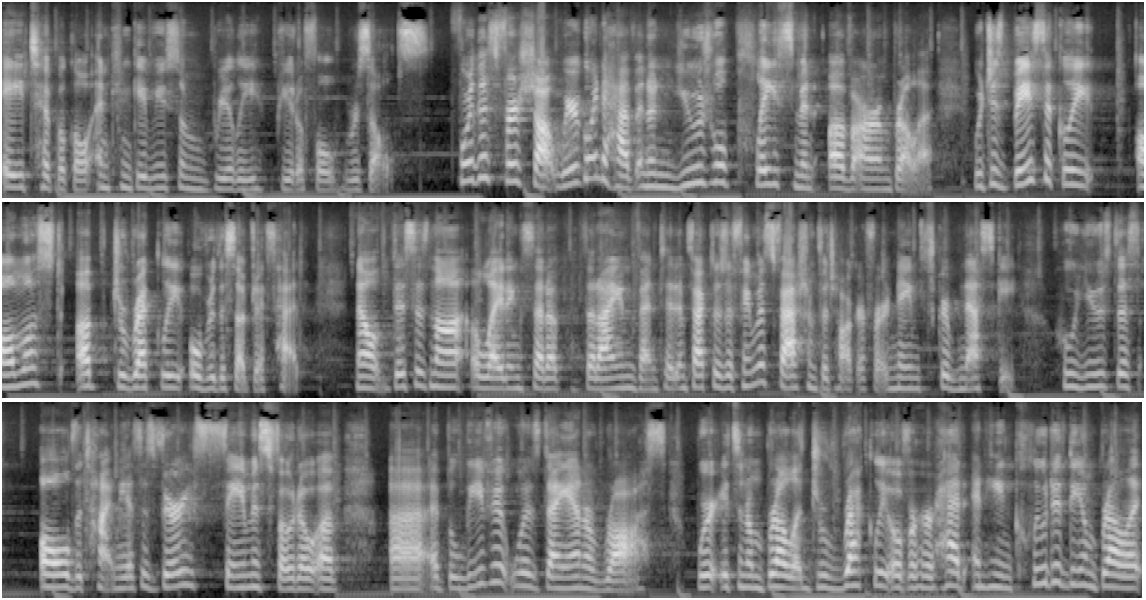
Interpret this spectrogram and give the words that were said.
atypical and can give you some really beautiful results. For this first shot, we're going to have an unusual placement of our umbrella, which is basically almost up directly over the subject's head. Now, this is not a lighting setup that I invented. In fact, there's a famous fashion photographer named Skrebneski who used this all the time. He has this very famous photo of, uh, I believe it was Diana Ross, where it's an umbrella directly over her head, and he included the umbrella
